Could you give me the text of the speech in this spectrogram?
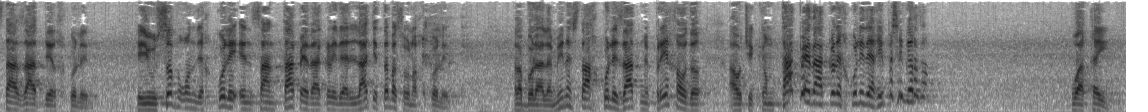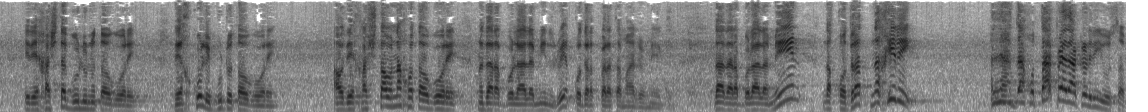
ستا ذات ډیر ښکلی دی چې یوسف غوندې ښکلی انسان تا پیدا کړی دی الله چې ته به څونه ښکلی رب العالمین ستا ښکلی ذات مې پرېښوده او چې کوم تا پیدا کړی ښکلی دی هغې پسې ګرځم واقعي چې د خشته ګلونو ته وګورئ د ښکلي بوټو ته وګورئ او د خشته او نښو ته وګورئ نو د رب العالمین لوی قدرت پرته معلومیږي دا د رب العالمین د قدرت نښې دي الله دا خو تا پیدا کړی دی یوسف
